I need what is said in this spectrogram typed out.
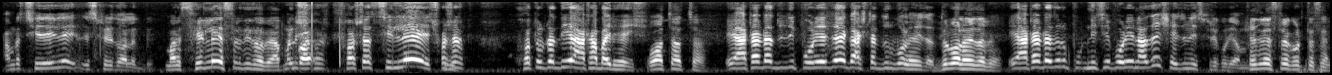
আমরা ছিঁড়লে স্প্রে দেওয়া লাগবে। মানে ছিঁড়লে স্প্রে দিতে হবে। আপনি মানে শশা ছিঁড়লে শশার ক্ষতটা দিয়ে আঠা বাইরে হয়ে আসে। ও আচ্ছা আচ্ছা। এই আঠাটা যদি পড়ে যায় গাছটা দুর্বল হয়ে যাবে। দুর্বল হয়ে যাবে। এই আঠাটা যদি নিচে পড়ে না যায় সেই জন্য স্প্রে করি আমরা। সেজন্য স্প্রে করতেছেন।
